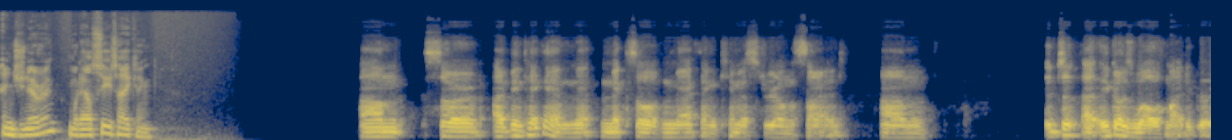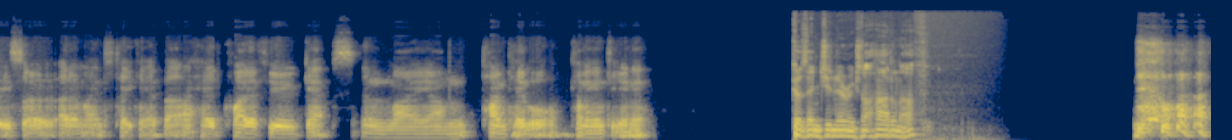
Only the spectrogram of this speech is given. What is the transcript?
engineering. What else are you taking? Um, so I've been taking a mix of math and chemistry on the side. Um, it just uh, it goes well with my degree, so I don't mind taking it. But I had quite a few gaps in my um, timetable coming into uni. Because engineering's not hard enough. uh,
